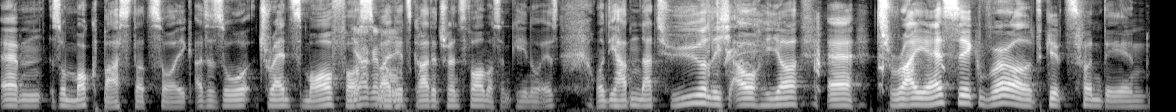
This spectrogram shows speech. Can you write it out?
ähm, so Mockbuster-Zeug. Also so Transmorphers, ja, genau. weil jetzt gerade Transformers im Kino ist. Und die haben natürlich auch hier äh, Triassic World gibt's von denen.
